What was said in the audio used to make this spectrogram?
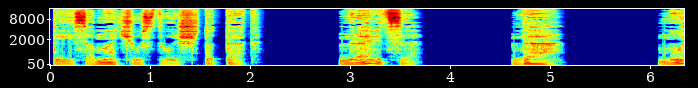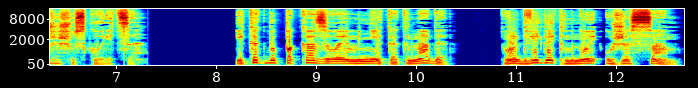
«Ты сама чувствуешь, что так. Нравится?» «Да». «Можешь ускориться?» И как бы показывая мне, как надо, он двигает мной уже сам,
